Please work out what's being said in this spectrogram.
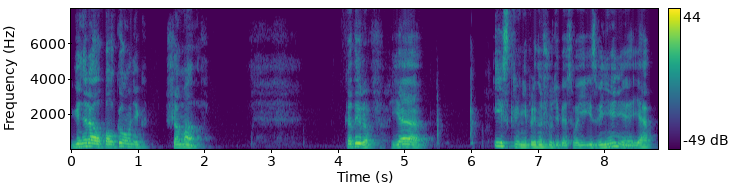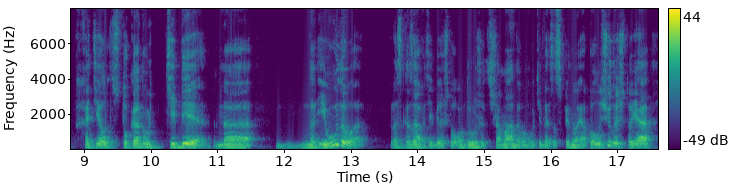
генерал-полковник Шаманов. Кадыров, я искренне приношу тебе свои извинения. Я хотел стукануть тебе на, на Иудова, рассказав тебе, что он дружит с Шамановым у тебя за спиной. А получилось, что я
